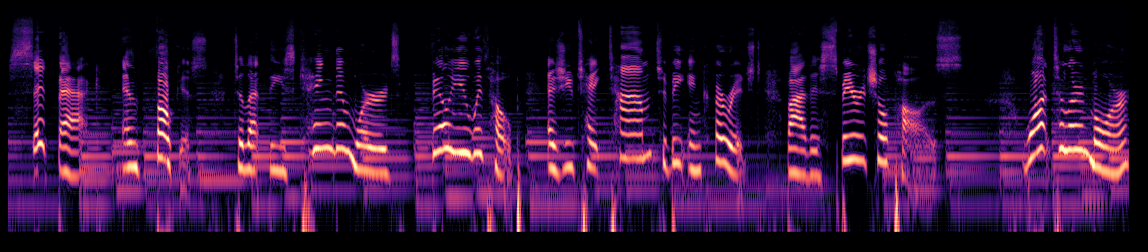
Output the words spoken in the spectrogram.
sit back, and focus to let these kingdom words fill you with hope as you take time to be encouraged by this spiritual pause. Want to learn more?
